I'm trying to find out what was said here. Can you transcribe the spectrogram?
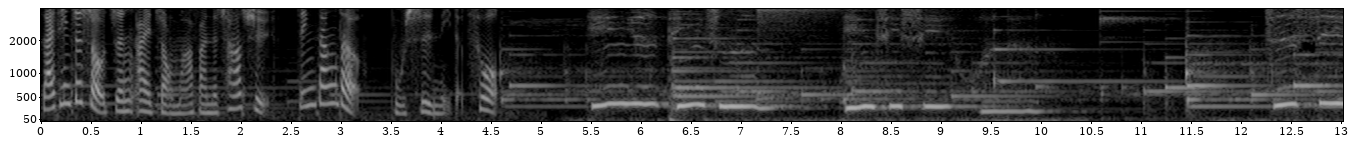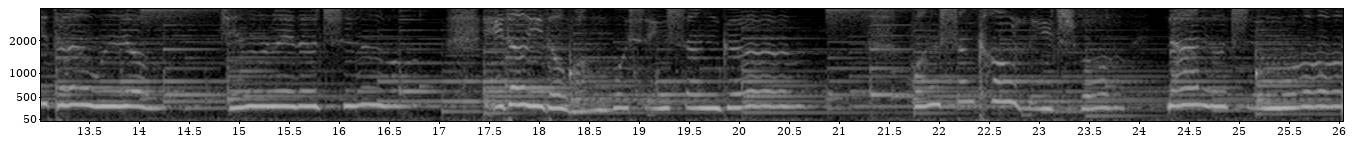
来听这首《真爱找麻烦》的插曲，叮当的不是你的错。音乐停止了，引起熄火了，窒息的温柔。尖锐的赤裸，一刀一刀往我心上割，往伤口里戳，那么折磨，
